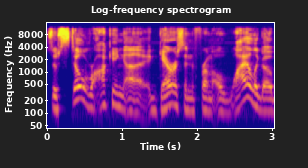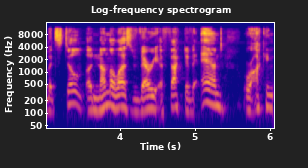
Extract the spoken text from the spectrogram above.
So still rocking a garrison from a while ago but still uh, nonetheless very effective. And rocking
